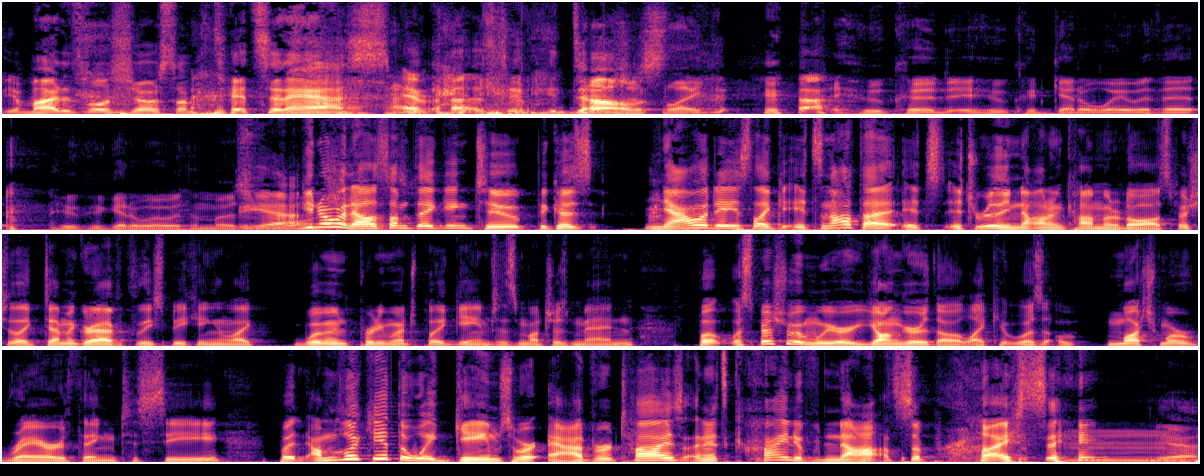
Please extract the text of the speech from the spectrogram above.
you might as well show some tits and ass because if you don't, just like Yeah. who could who could get away with it? Who could get away with the most? Yeah. You know what else? I'm thinking too? Because nowadays, like, it's not that it's it's really not uncommon at all, especially like demographically speaking. Like, women pretty much play games as much as men. But especially when we were younger, though, like it was a much more rare thing to see. But I'm looking at the way games were advertised, and it's kind of not surprising yeah,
